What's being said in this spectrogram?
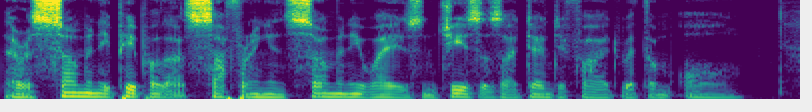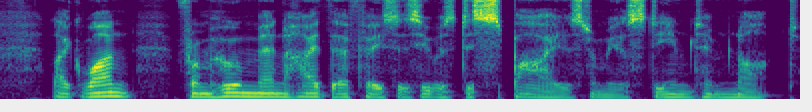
there are so many people that are suffering in so many ways, and Jesus identified with them all. Like one from whom men hide their faces, he was despised, and we esteemed him not.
